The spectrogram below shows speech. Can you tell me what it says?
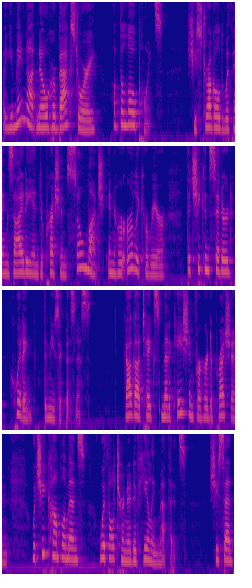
But you may not know her backstory of the low points. She struggled with anxiety and depression so much in her early career that she considered quitting the music business. Gaga takes medication for her depression, which she complements with alternative healing methods. She said,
